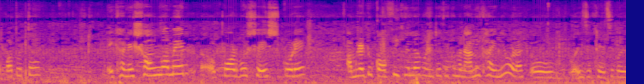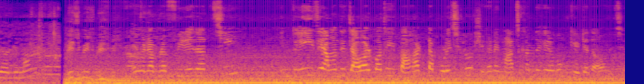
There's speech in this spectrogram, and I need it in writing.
আপাতত এখানে সঙ্গমের পর্ব শেষ করে আমরা একটু কফি খেলাম ওইটা থেকে মানে আমি খাইনি ওরা ওই যে খেয়েছে কৈরলিমা এবার আমরা ফিরে যাচ্ছি কিন্তু এই যে আমাদের যাওয়ার পথে এই পাহাড়টা পড়েছিল সেখানে মাঝখান থেকে এরকম কেটে দেওয়া হয়েছে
